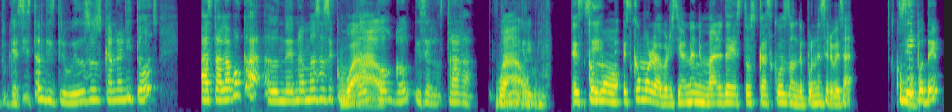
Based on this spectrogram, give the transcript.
porque así están distribuidos esos canalitos hasta la boca, donde nada más hace como y se los traga. increíble. Es como, es como la versión animal de estos cascos donde ponen cerveza con popote.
